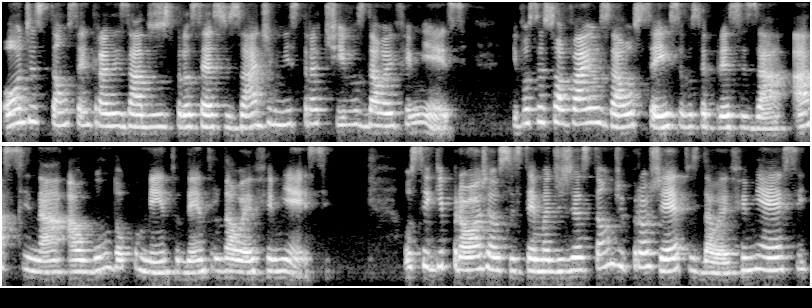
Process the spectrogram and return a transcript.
onde estão centralizados os processos administrativos da UFMS. E você só vai usar o SEI se você precisar assinar algum documento dentro da UFMS. O SIGPROD é o Sistema de Gestão de Projetos da UFMS,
